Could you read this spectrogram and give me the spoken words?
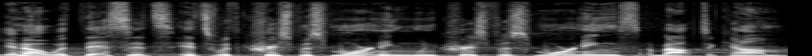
you know, with this, it's, it's with Christmas morning, when Christmas morning's about to come.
